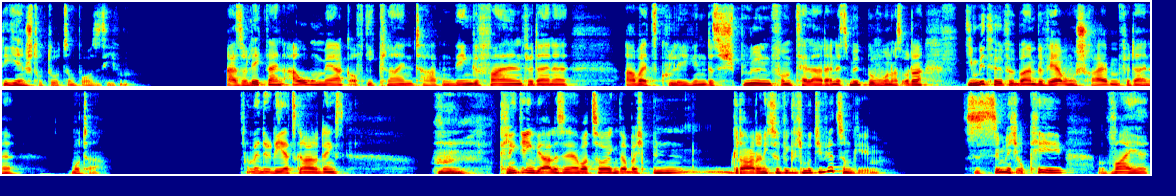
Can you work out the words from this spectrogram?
die Gehirnstruktur zum Positiven. Also leg dein Augenmerk auf die kleinen Taten, den Gefallen für deine Arbeitskollegin, das Spülen vom Teller deines Mitbewohners oder die Mithilfe beim Bewerbungsschreiben für deine Mutter. Wenn du dir jetzt gerade denkst, hm, klingt irgendwie alles sehr überzeugend, aber ich bin gerade nicht so wirklich motiviert zum Geben. Es ist ziemlich okay, weil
